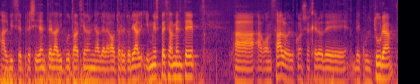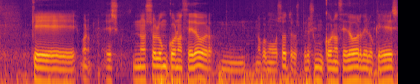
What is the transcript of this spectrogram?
al vicepresidente de la Diputación y al delegado territorial y muy especialmente a, Gonzalo, el consejero de, Cultura, que bueno, es no solo un conocedor, mm, no como vosotros, pero es un conocedor de lo que es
